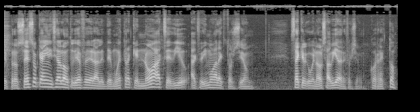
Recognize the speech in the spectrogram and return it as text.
El proceso que han iniciado las autoridades federales demuestra que no accedió, accedimos a la extorsión. O sea, que el gobernador sabía de la extorsión. Correcto.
